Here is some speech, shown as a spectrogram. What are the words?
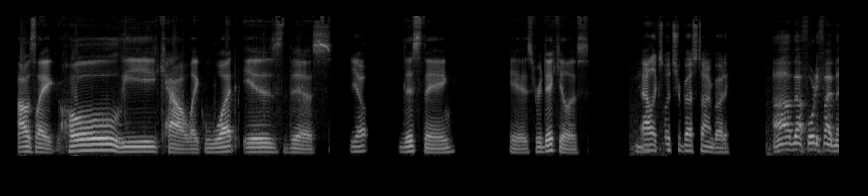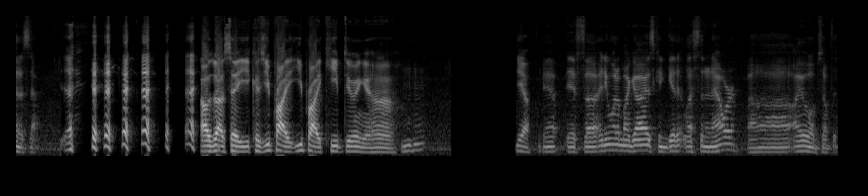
I was like, holy cow! Like, what is this? yep. This thing is ridiculous. Alex, what's your best time, buddy? Uh, about 45 minutes now. I was about to say because you probably you probably keep doing it, huh? Mm-hmm. yeah. Yeah. If uh, any one of my guys can get it less than an hour, uh, I owe them something.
